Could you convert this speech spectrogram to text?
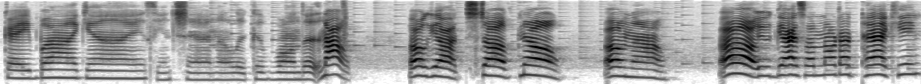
Okay, bye guys. Your channel, look on the. No! Oh god, stop, no! Oh no. Oh, you guys are not attacking.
